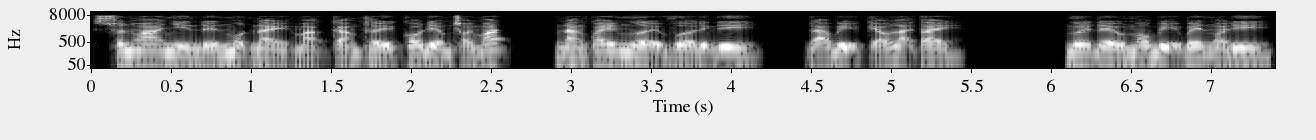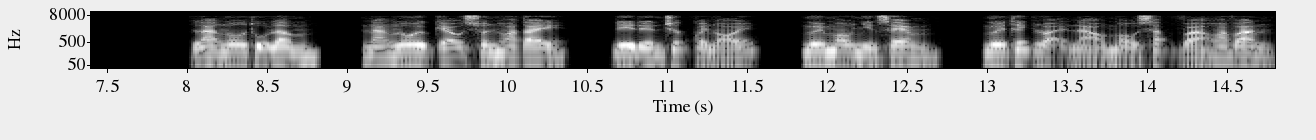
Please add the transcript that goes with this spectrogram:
Xuân Hoa nhìn đến một này mà cảm thấy có điểm chói mắt, nàng quay người vừa định đi, đã bị kéo lại tay. Ngươi đều mau bị bên ngoài đi. Là ngô thụ lâm, nàng lôi kéo Xuân Hoa tay, đi đến trước quầy nói, ngươi mau nhìn xem, ngươi thích loại nào màu sắc và hoa văn.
